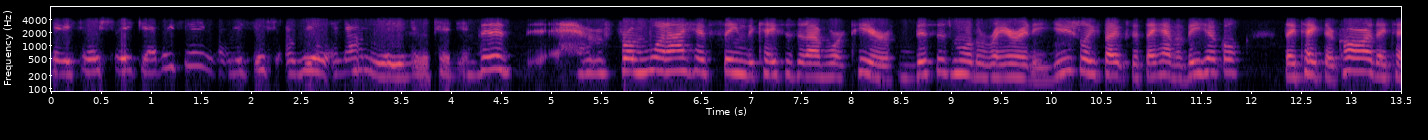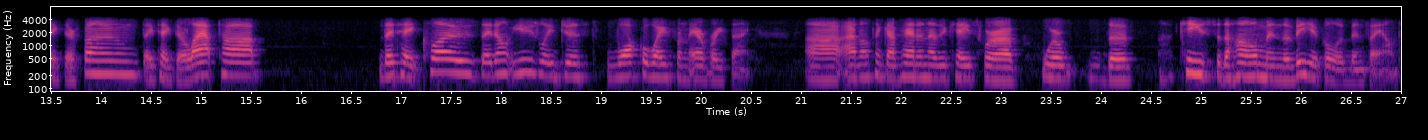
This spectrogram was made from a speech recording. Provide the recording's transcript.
they forsake everything, or is this a real anomaly in your opinion? The from what I have seen, the cases that I've worked here, this is more the rarity. Usually, folks, if they have a vehicle, they take their car, they take their phone, they take their laptop, they take clothes. They don't usually just walk away from everything. Uh, I don't think I've had another case where I where the keys to the home and the vehicle have been found.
